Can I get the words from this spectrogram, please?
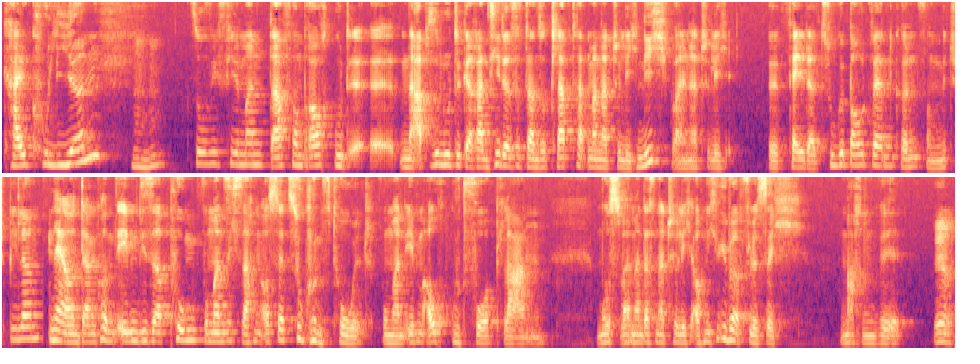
kalkulieren, so wie viel man davon braucht. Gut, äh, eine absolute Garantie, dass es dann so klappt, hat man natürlich nicht, weil natürlich äh, Felder zugebaut werden können von Mitspielern. Naja, und dann kommt eben dieser Punkt, wo man sich Sachen aus der Zukunft holt, wo man eben auch gut vorplanen muss, weil man das natürlich auch nicht überflüssig machen will. ja.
